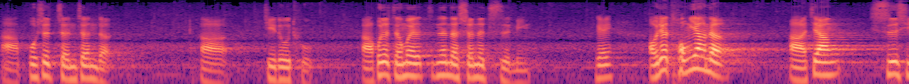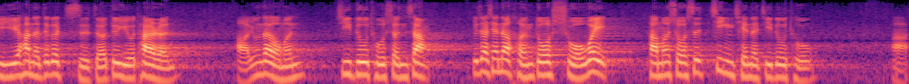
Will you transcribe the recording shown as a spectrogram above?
啊，不是真正的啊基督徒，啊，不是成为真正的神的子民，OK，我觉得同样的，啊，将施洗约翰的这个指责对犹太人。啊，用在我们基督徒身上，就在现在很多所谓他们说是敬虔的基督徒，啊，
